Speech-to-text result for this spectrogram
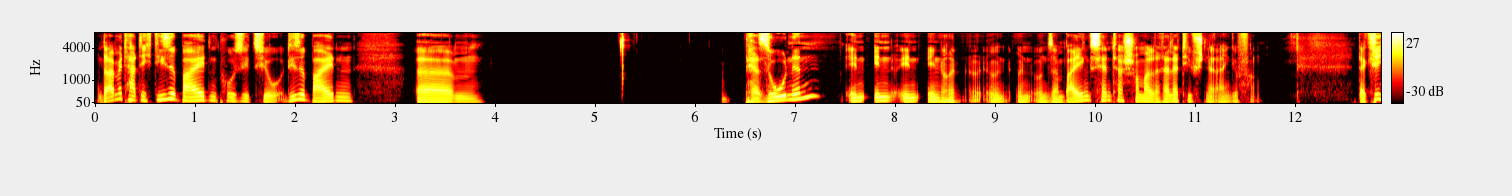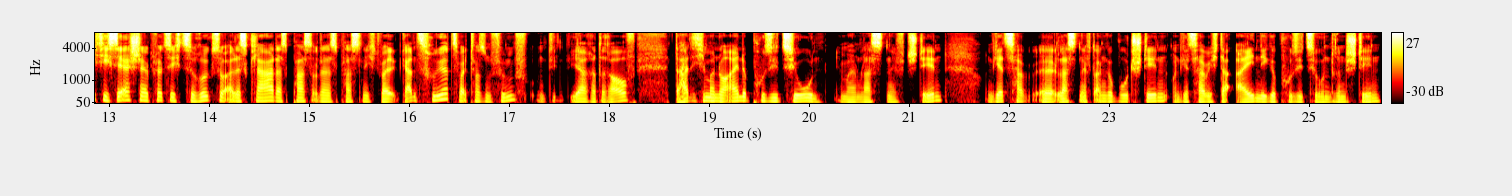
Und damit hatte ich diese beiden Positionen, diese beiden ähm, Personen, in, in, in, in, in unserem Buying Center schon mal relativ schnell eingefangen. Da kriegte ich sehr schnell plötzlich zurück, so alles klar, das passt oder das passt nicht, weil ganz früher, 2005 und die Jahre drauf, da hatte ich immer nur eine Position in meinem Lastenheft stehen und jetzt habe äh, Lastenheftangebot stehen und jetzt habe ich da einige Positionen drin stehen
